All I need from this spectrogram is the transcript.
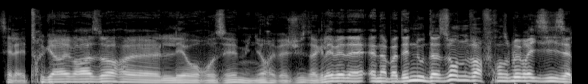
C'est la trugar evrazor euh, Léo Rosé, Munior, et juste da glevet en abadennou da zon var France Bleu Brésil.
